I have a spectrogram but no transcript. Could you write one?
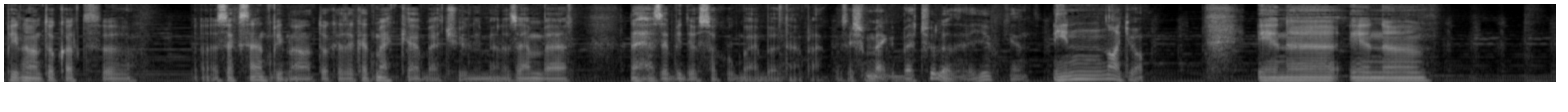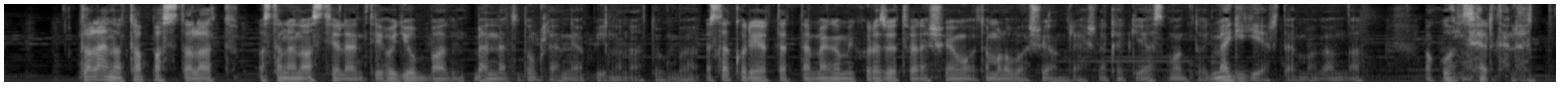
pillanatokat ezek szent pillanatok, ezeket meg kell becsülni, mert az ember nehezebb időszakokban ebből táplálkozik. És megbecsülöd egyébként? Én nagyon. Én, én talán a tapasztalat az talán azt jelenti, hogy jobban benne tudunk lenni a pillanatokban. Ezt akkor értettem meg, amikor az 50-es évben voltam a Lovasi Andrásnak, aki azt mondta, hogy megígértem magamnak a koncert előtt,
